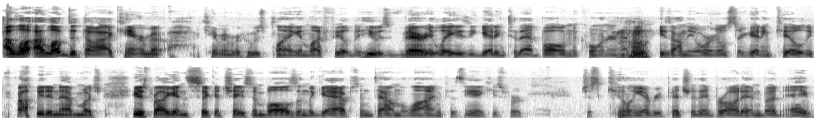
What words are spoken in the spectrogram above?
I love I loved it though. I can't remember I can't remember who was playing in left field, but he was very lazy getting to that ball in the corner. I mean, he's on the Orioles; they're getting killed. He probably didn't have much. He was probably getting sick of chasing balls in the gaps and down the line because the Yankees were just killing every pitcher they brought in. But hey,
